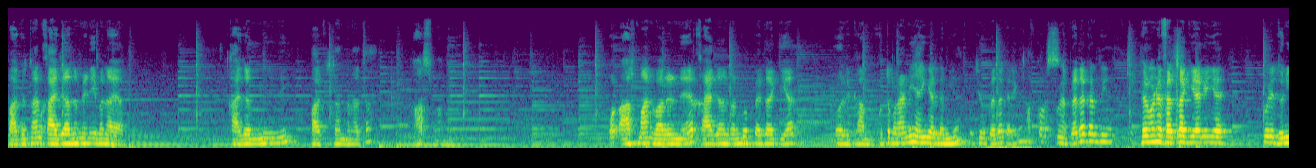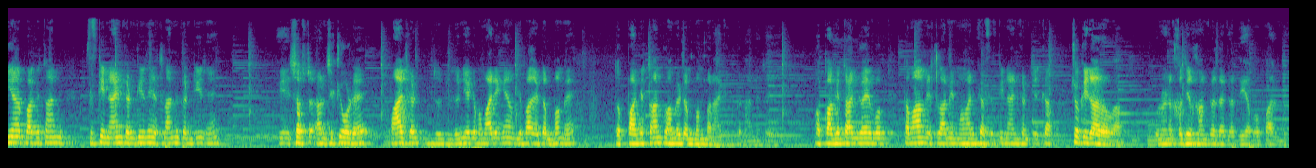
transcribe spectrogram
पाकिस्तान कायद आज़म ने नहीं बनाया। कायद आज़म ने नहीं पाकिस्तान बना था आसमान में और आसमान वाले ने कायद आज़म को पैदा किया। और काम खुद तो बनाने नहीं आएँगे अल्लाह मियाँ उसे वो पैदा करेंगे। ऑफ़ कोर्स उन्होंने पैदा कर दिया। फिर उन्होंने फैसला किया कि यह पूरी दुनिया पाकिस्तान 59 कंट्रीज़ हैं इस्लामिक कंट्रीज़ हैं। ये सब अनसिक्योर्ड है। पाँच दुनिया के ममालिक हैं उनके पास एटम बम है। तो पाकिस्तान को हम एटम बम बना के बनाने चाहिए और पाकिस्तान जो है वो तमाम इस्लामी ममालिक का 59 कंट्रीज़ का चौकीदार होगा। उन्होंने कदीर खान पैदा कर दिया भोपाल में।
